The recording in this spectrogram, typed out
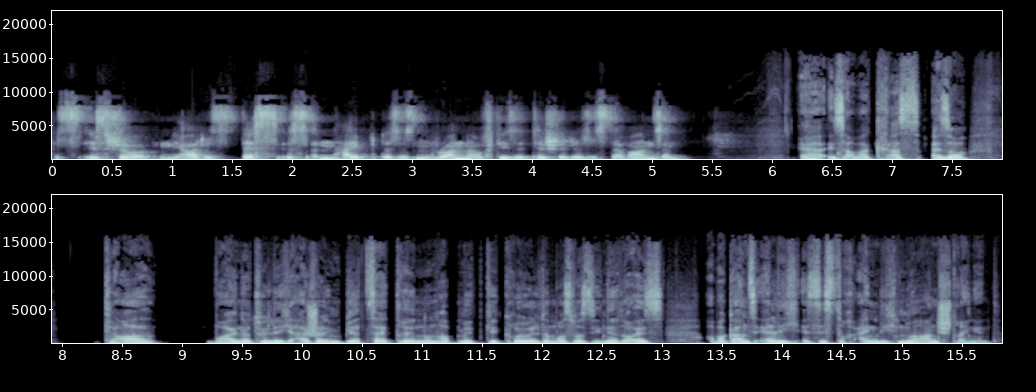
das ist schon, ja, das, das ist ein Hype, das ist ein Run auf diese Tische, das ist der Wahnsinn. Ja, ist aber krass. Also klar, war ich natürlich auch schon in Bierzeit drin und habe mitgegrölt und was weiß ich nicht alles. Aber ganz ehrlich, es ist doch eigentlich nur anstrengend.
